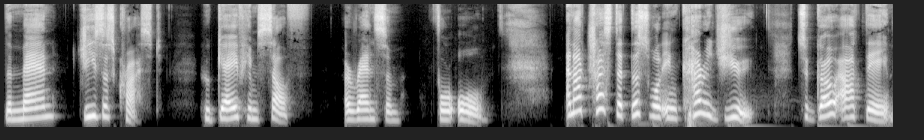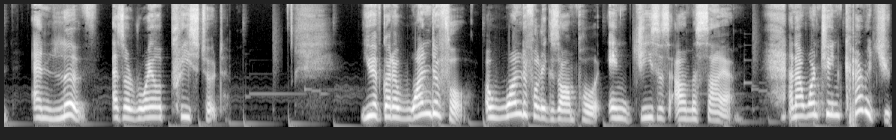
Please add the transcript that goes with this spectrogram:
the man Jesus Christ, who gave himself a ransom for all. And I trust that this will encourage you to go out there and live as a royal priesthood. You have got a wonderful, a wonderful example in Jesus our Messiah. And I want to encourage you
